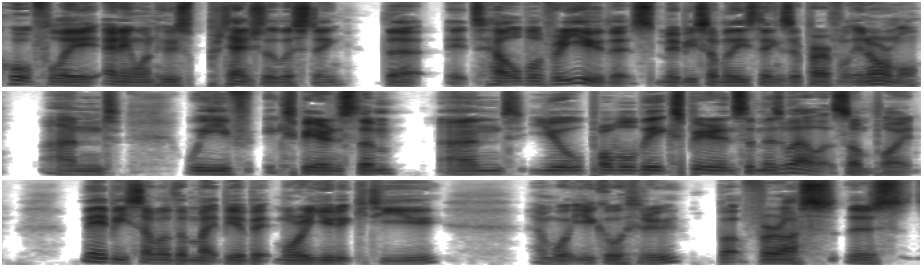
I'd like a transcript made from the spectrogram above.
hopefully anyone who's potentially listening that it's helpful for you that maybe some of these things are perfectly normal and we've experienced them and you'll probably experience them as well at some point. Maybe some of them might be a bit more unique to you and what you go through but for us there's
